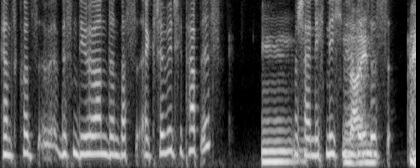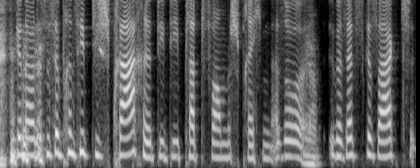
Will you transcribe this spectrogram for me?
Ganz kurz, äh, wissen die Hörenden, was ActivityPub ist? Mm, Wahrscheinlich nicht. Ne? Nein. Das ist genau, das ist im Prinzip die Sprache, die die Plattformen sprechen. Also Ja. übersetzt gesagt,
